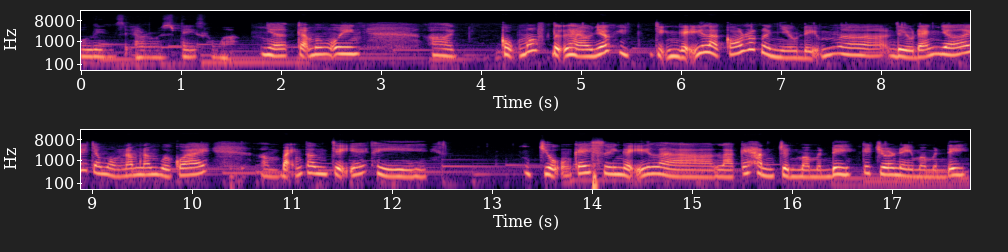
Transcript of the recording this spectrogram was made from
Collins Aerospace không ạ? Dạ, cảm ơn Uyên. À, cột mốc tự hào nhất thì chị nghĩ là có rất là nhiều điểm uh, điều đáng nhớ trong vòng 5 năm vừa qua ấy. Um, bản thân chị ấy thì chuộng cái suy nghĩ là là cái hành trình mà mình đi cái journey mà mình đi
